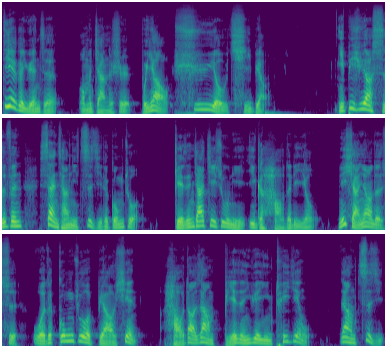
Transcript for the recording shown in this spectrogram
第二个原则，我们讲的是不要虚有其表。你必须要十分擅长你自己的工作，给人家记住你一个好的理由。你想要的是我的工作表现好到让别人愿意推荐我，让自己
